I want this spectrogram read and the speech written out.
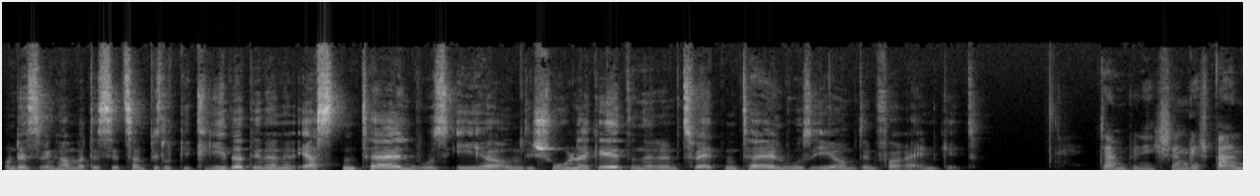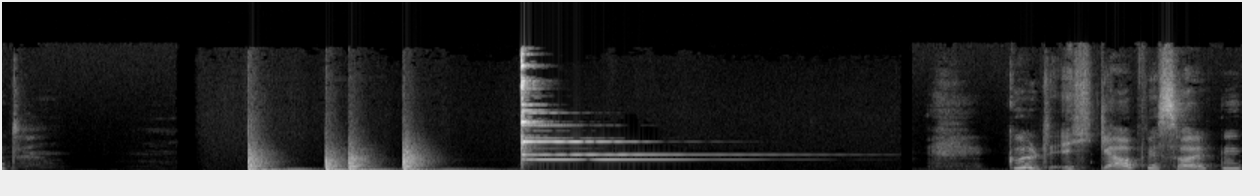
Und deswegen haben wir das jetzt ein bisschen gegliedert in einen ersten Teil, wo es eher um die Schule geht und in einem zweiten Teil, wo es eher um den Verein geht. Dann bin ich schon gespannt. Gut, ich glaube, wir sollten,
